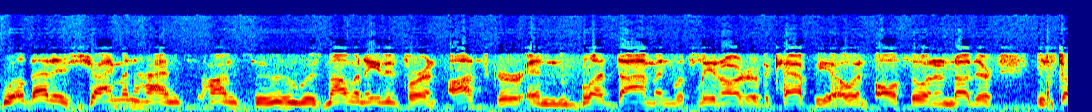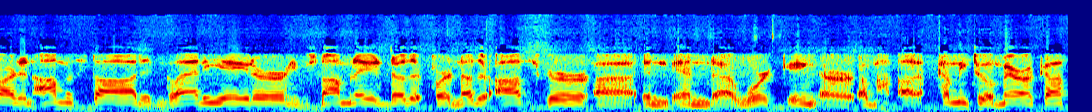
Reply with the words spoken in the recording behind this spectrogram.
Well, that is Djimon Hounsou, who was nominated for an Oscar in Blood Diamond with Leonardo DiCaprio, and also in another. He starred in Amistad and Gladiator. He was nominated another, for another Oscar uh, in, in uh, working or um, uh, coming to America.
